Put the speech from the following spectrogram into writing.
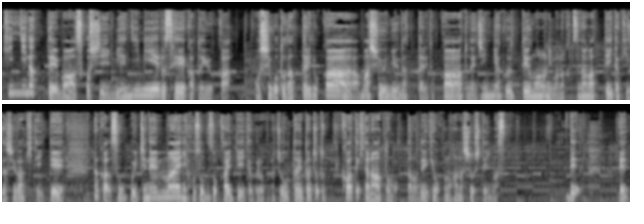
近になって、まあ少し目に見える成果というか、お仕事だったりとか、まあ収入だったりとか、あとね、人脈っていうものにもなんか繋がっていた兆しが来ていて、なんかすごく1年前に細々書いていたブログの状態とはちょっと変わってきたなと思ったので、今日この話をしています。で、えっ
